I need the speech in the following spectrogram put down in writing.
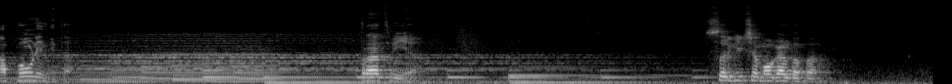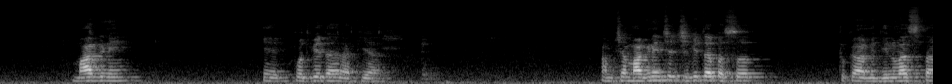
आपोवणी दिता. प्रार्थनिया. सर्गीच्या मोगाळ बापा मागणे एक पदवीदार हातयार आमच्या मागणेच्या जिविता पासत तुका आमी दिनवासता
